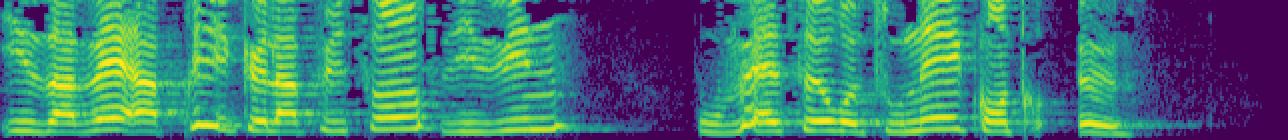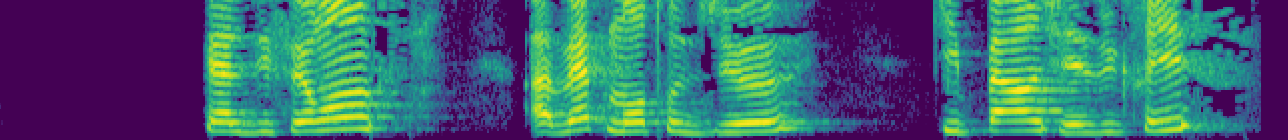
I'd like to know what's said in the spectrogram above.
ils avaient appris que la puissance divine pouvait se retourner contre eux. Quelle différence avec notre Dieu qui par Jésus-Christ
